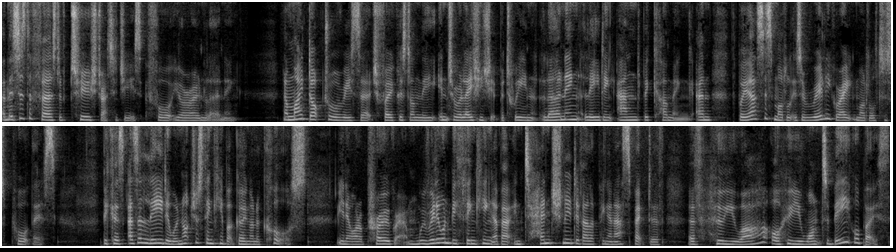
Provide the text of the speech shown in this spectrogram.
And this is the first of two strategies for your own learning. Now, my doctoral research focused on the interrelationship between learning, leading, and becoming. And the Boyatzis model is a really great model to support this. Because as a leader, we're not just thinking about going on a course, you know, on a program, we really want to be thinking about intentionally developing an aspect of, of who you are or who you want to be or both.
